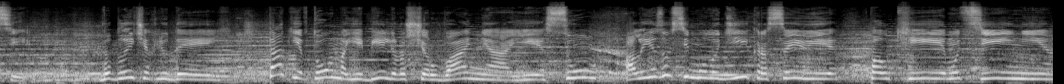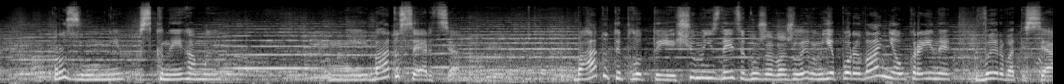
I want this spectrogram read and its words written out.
Емоції в обличчях людей. Так, є втома, є біль, розчарування, є сум, але є зовсім молоді, красиві, палки, емоційні, розумні, з книгами, і багато серця. Багато теплоти, що мені здається дуже важливим, є поривання України вирватися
